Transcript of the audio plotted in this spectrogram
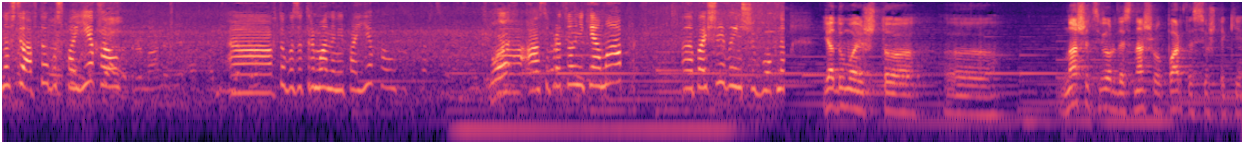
Ну все, автобус поехал. А, автобус затрыманымі поехал. А, а супрацоўнікі АМАП пайшлі в іншы бок. Я думаю, что э, наша цвёрдасць, наша упартасць все ж таки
